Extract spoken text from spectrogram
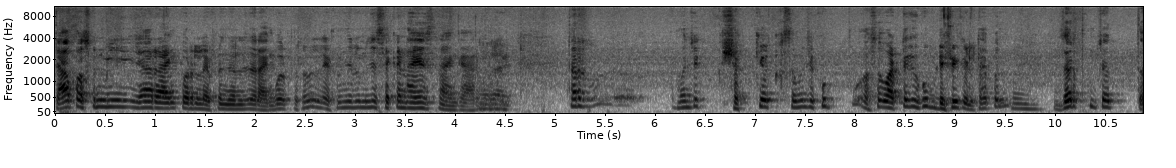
त्यापासून मी या रँकवर लेफ्टनंट जनरलच्या रँकवर पोहोचलो लेफ्टनंट जनरल म्हणजे सेकंड हायेस्ट रँक आहे Right. तर म्हणजे शक्य कसं म्हणजे खूप असं वाटतं की खूप डिफिकल्ट आहे पण. जर तुमच्यात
